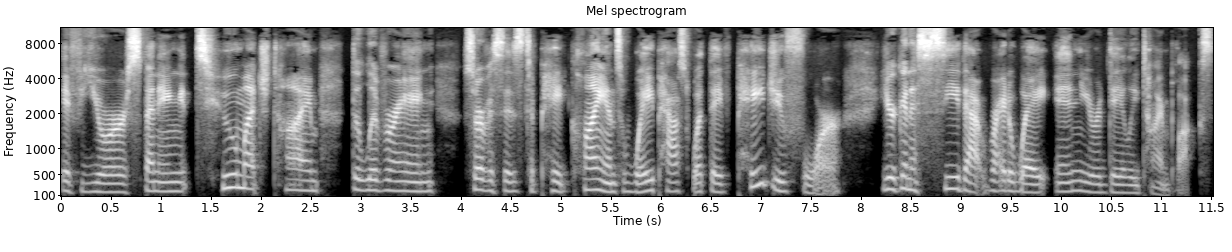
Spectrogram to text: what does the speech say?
if you're spending too much time delivering services to paid clients way past what they've paid you for, you're going to see that right away in your daily time blocks.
